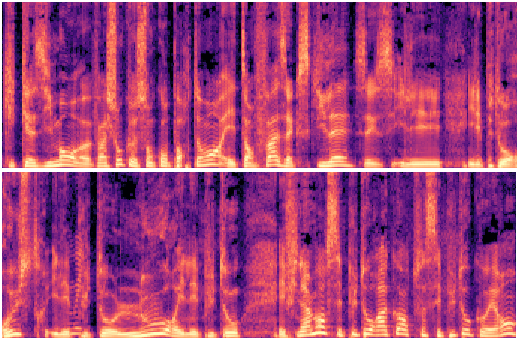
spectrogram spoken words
qui est quasiment enfin je trouve que son comportement est en phase avec ce qu'il est. Il est il est plutôt rustre il est Oui. plutôt lourd il est plutôt et finalement c'est plutôt raccord c'est plutôt cohérent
